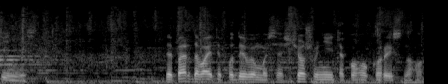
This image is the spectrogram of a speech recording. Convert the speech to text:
цінність. Тепер давайте подивимося, що ж у ній такого корисного.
